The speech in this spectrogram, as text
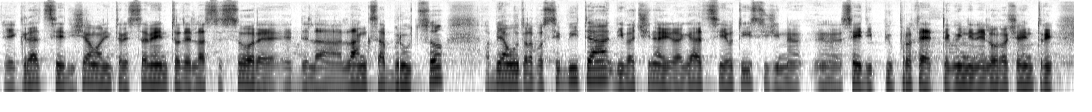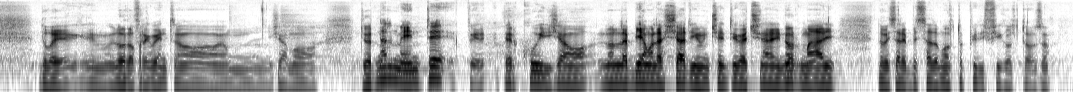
e grazie diciamo, all'interessamento dell'assessore e della Lanx Abruzzo abbiamo avuto la possibilità di vaccinare i ragazzi autistici in eh, sedi più protette, quindi nei loro centri dove eh, loro frequentano mm, diciamo, giornalmente, per, per cui diciamo, non li abbiamo lasciati in un centri vaccinali normali dove sarebbe stato molto più difficoltoso.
